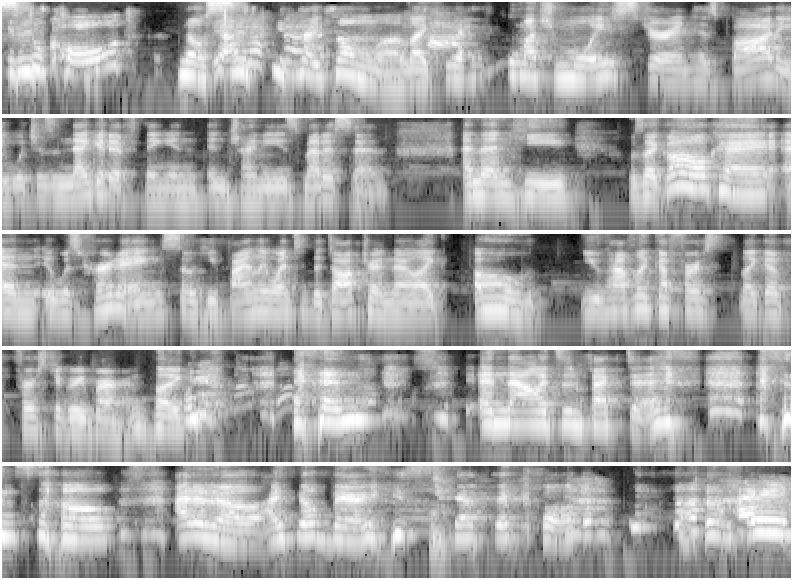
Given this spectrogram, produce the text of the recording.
he's too cold. No, yeah, yeah. like he has too much moisture in his body, which is a negative thing in, in Chinese medicine. And then he was like, oh, okay. And it was hurting. So he finally went to the doctor and they're like, oh, you have like a first like a first degree burn. Like and and now it's infected. And so I don't know. I feel very skeptical. I mean,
